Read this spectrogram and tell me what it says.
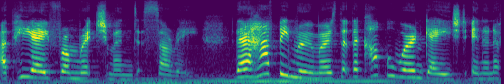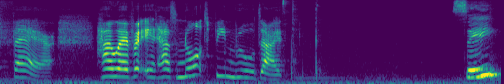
a PA from Richmond, Surrey. There have been rumours that the couple were engaged in an affair. However, it has not been ruled out. See?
